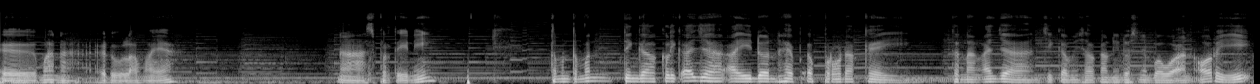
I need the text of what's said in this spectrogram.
Eh mana? Aduh lama ya. Nah seperti ini. Teman-teman tinggal klik aja I don't have a product key. Tenang aja jika misalkan Windowsnya bawaan ori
